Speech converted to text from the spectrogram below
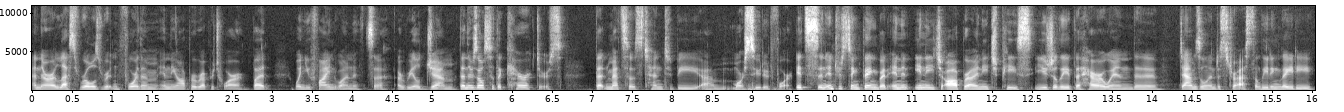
and there are less roles written for them in the opera repertoire, but when you find one, it's a, a real gem. Then there's also the characters that mezzos tend to be um, more suited for. It's an interesting thing, but in, in each opera, in each piece, usually the heroine, the damsel in distress, the leading lady,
